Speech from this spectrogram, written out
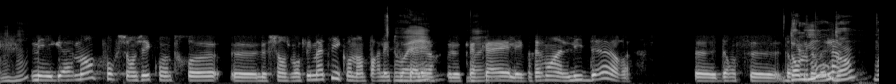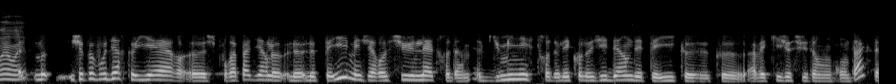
mhm. mais également pour changer contre euh, le changement climatique. On en parlait tout à l'heure que le KKL est vraiment un leader euh, dans ce dans, le monde. Hein Je peux vous dire que hier, je pourrais pas dire le, pays, mais j'ai reçu une lettre du ministre de l'écologie d'un des pays que, que, avec qui je suis en contact,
